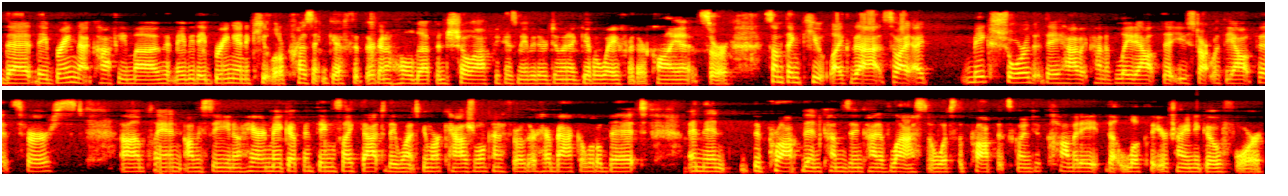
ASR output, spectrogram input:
that they bring that coffee mug. That maybe they bring in a cute little present gift that they're going to hold up and show off because maybe they're doing a giveaway for their clients or something cute like that. So I, I make sure that they have it kind of laid out that you start with the outfits first um, plan obviously you know hair and makeup and things like that. Do they want it to be more casual and kind of throw their hair back a little bit? And then the prop then comes in kind of last. So what's the prop that's going to accommodate that look that you're trying to go for?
